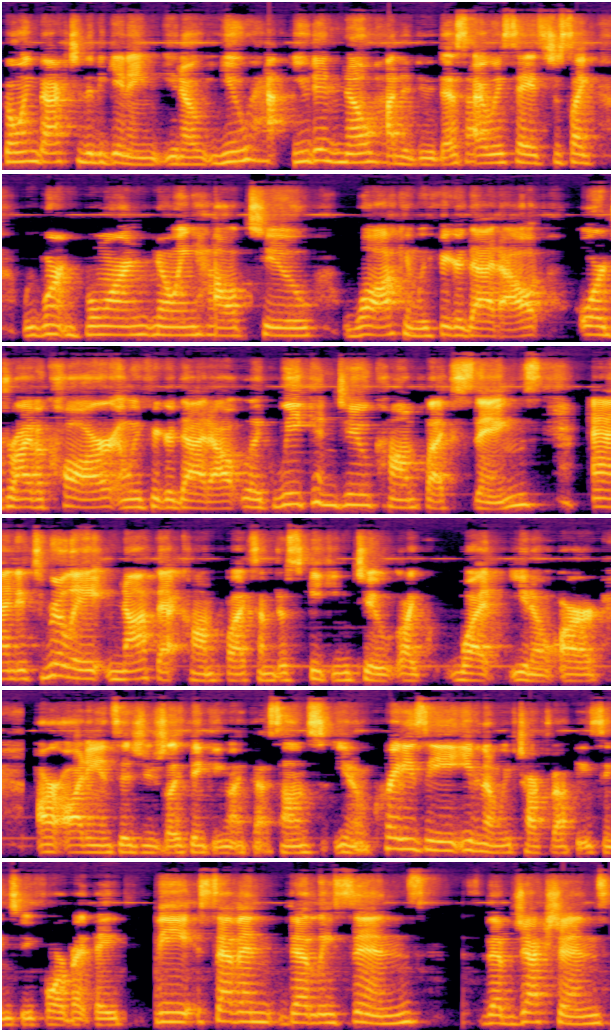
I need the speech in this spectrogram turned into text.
going back to the beginning, you know, you ha- you didn't know how to do this. I always say it's just like we weren't born knowing how to walk and we figured that out or drive a car and we figured that out. Like we can do complex things and it's really not that complex. I'm just speaking to like what, you know, our, our audience is usually thinking like that sounds, you know, crazy, even though we've talked about these things before, but they, the seven deadly sins, the objections,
